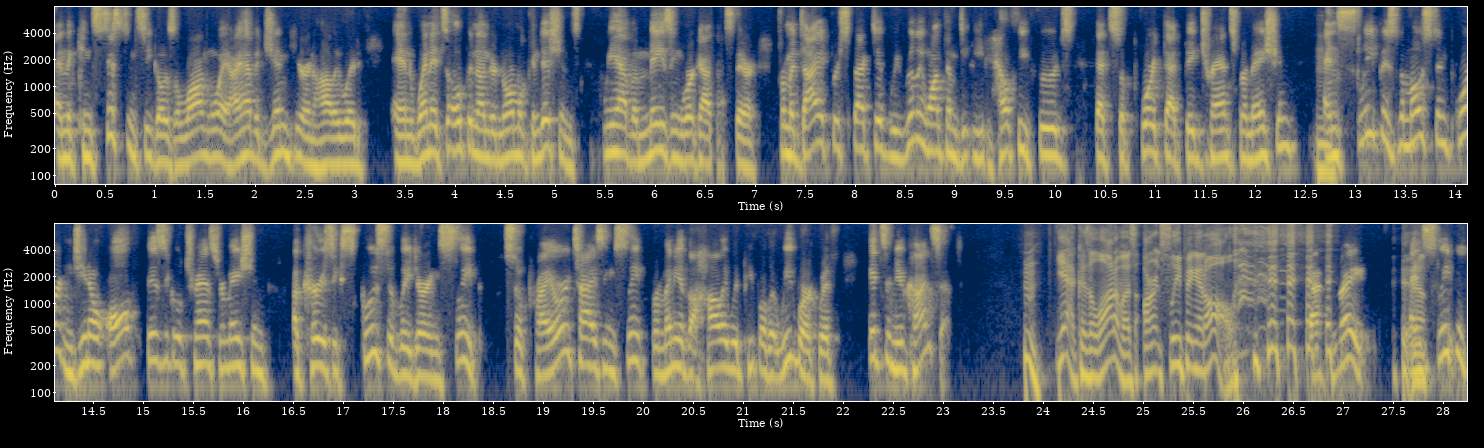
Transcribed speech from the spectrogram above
and the consistency goes a long way. I have a gym here in Hollywood, and when it's open under normal conditions, we have amazing workouts there. From a diet perspective, we really want them to eat healthy foods that support that big transformation. Mm. And sleep is the most important. You know, all physical transformation occurs exclusively during sleep. So prioritizing sleep for many of the Hollywood people that we work with, it's a new concept. Hmm. Yeah, because a lot of us aren't sleeping at all. That's right. Yeah. And sleep is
